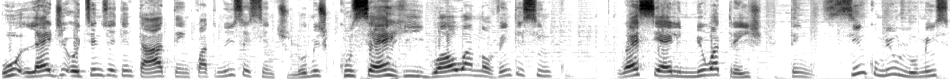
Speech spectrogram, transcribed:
O LED 880A tem 4.600 lumens com CR igual a 95. O SL1000A3 tem 5.000 lumens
